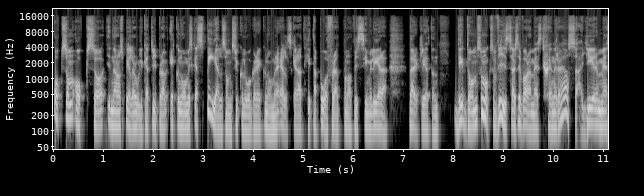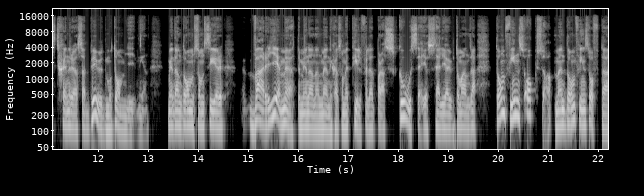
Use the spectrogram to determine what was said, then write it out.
och som också när de spelar olika typer av ekonomiska spel som psykologer och ekonomer älskar att hitta på för att på något vis simulera verkligheten. Det är de som också visar sig vara mest generösa, ger mest generösa bud mot omgivningen. Medan de som ser varje möte med en annan människa som ett tillfälle att bara sko sig och sälja ut de andra. De finns också, men de finns ofta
